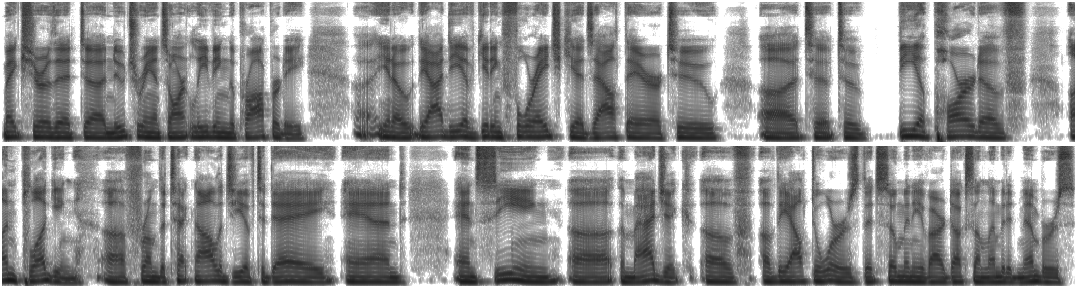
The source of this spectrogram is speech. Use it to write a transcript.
make sure that uh, nutrients aren't leaving the property. Uh, you know, the idea of getting 4-H kids out there to uh, to to be a part of unplugging uh, from the technology of today and and seeing uh, the magic of of the outdoors that so many of our Ducks Unlimited members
